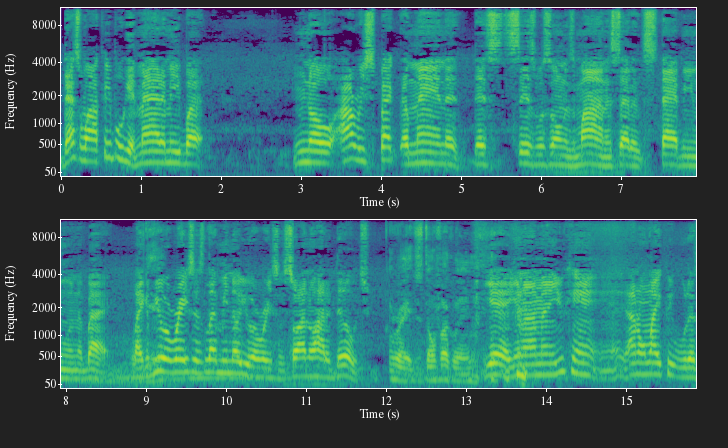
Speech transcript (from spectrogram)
That's why people get mad at me, but you know, I respect a man that, that says what's on his mind instead of stabbing you in the back. Like if you're a racist, let me know you're a racist so I know how to deal with you. Right, just don't fuck with him. Yeah, you know what I mean? You can't I don't like people that,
